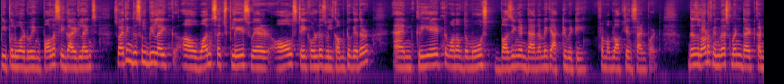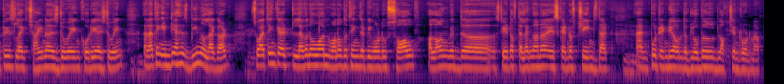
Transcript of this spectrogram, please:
people who are doing policy guidelines. So I think this will be like uh, one such place where all stakeholders will come together and create one of the most buzzing and dynamic activity from a blockchain standpoint there's a lot of investment that countries like China is doing, Korea is doing, mm-hmm. and I think India has been a laggard. Right. So I think at 1101, one of the things that we want to solve along with the state of Telangana is kind of change that mm-hmm. and put India on the global blockchain roadmap.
